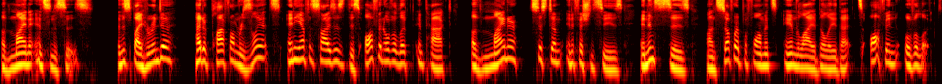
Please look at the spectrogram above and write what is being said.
of Minor Instances. And this is by Harinder, head of platform resilience, and he emphasizes this often overlooked impact of minor system inefficiencies and instances on software performance and reliability that's often overlooked.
